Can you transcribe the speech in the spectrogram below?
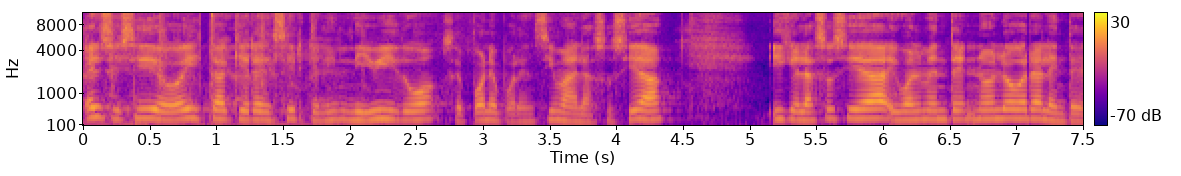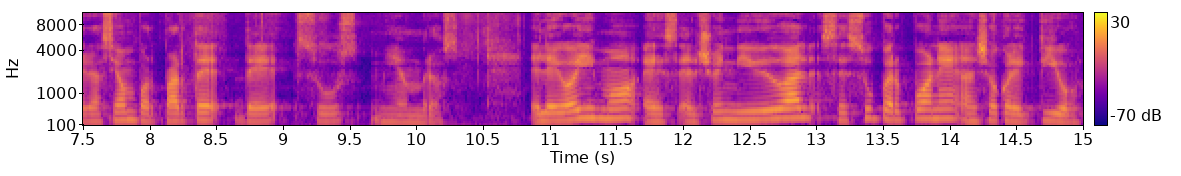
El suicidio egoísta quiere decir que el individuo se pone por encima de la sociedad y que la sociedad igualmente no logra la integración por parte de sus miembros. El egoísmo es el yo individual se superpone al yo colectivo.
